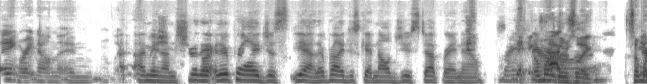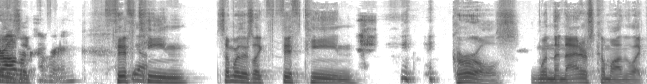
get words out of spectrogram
playing right now. In, the, in like, I mean, I'm sure they're they're probably just yeah, they're probably just getting all juiced up right now. Right. Somewhere there's like somewhere there's like recovering. 15. Yeah. Somewhere there's like 15 girls when the Niners come on, they're like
